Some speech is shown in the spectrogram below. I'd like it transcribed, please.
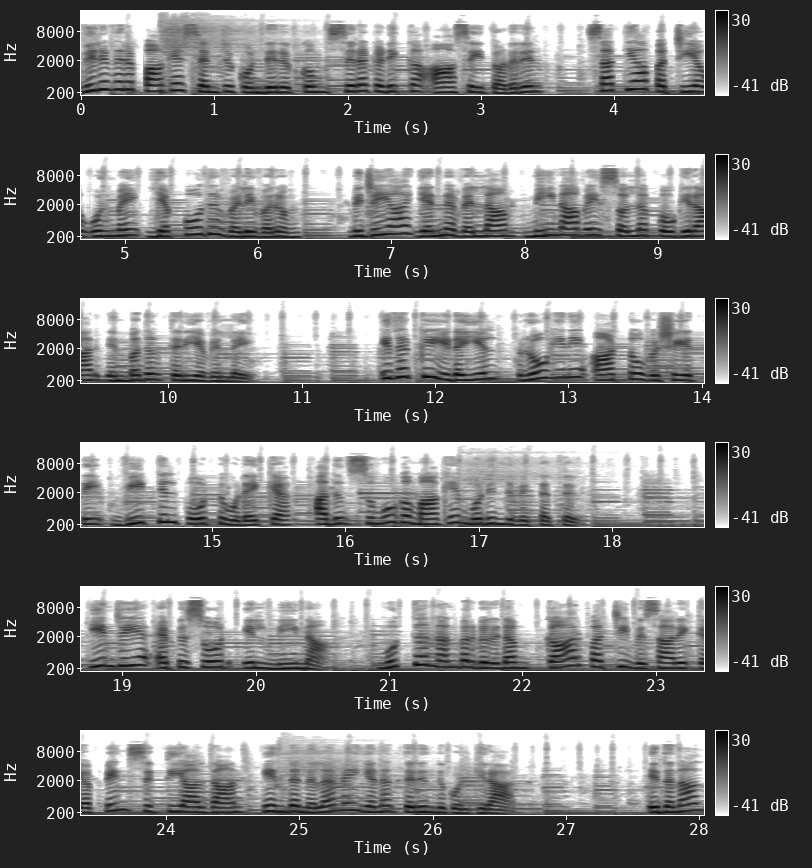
விறுவிறுப்பாக சென்று கொண்டிருக்கும் சிறகடிக்க ஆசை தொடரில் சத்யா பற்றிய உண்மை எப்போது வெளிவரும்? விஜயா என்னவெல்லாம் மீனாவை சொல்லப் போகிறார் என்பது தெரியவில்லை. இதற்கு இடையில் ரோஹிணி ஆட்டோ விஷயத்தை வீட்டில் போட்டு உடைக்க அது சுமூகமாக முடிந்துவிட்டது. இன்றைய எபிசோட் இல் மீனா முத்த நண்பர்களிடம் கார் பற்றி விசாரிக்க பின் சிட்டியால் தான் இந்த நிலைமை என தெரிந்து கொள்கிறார். இதனால்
